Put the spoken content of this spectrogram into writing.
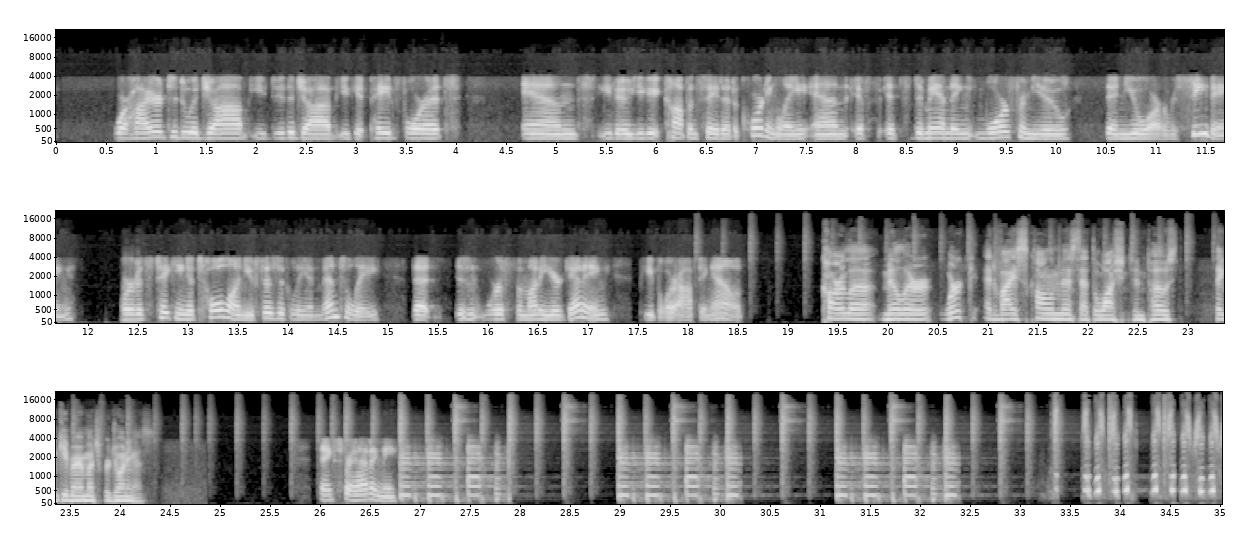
were hired to do a job, you do the job, you get paid for it, and you know you get compensated accordingly. And if it's demanding more from you than you are receiving, or if it's taking a toll on you physically and mentally that isn't worth the money you're getting, people are opting out. Karla Miller, work advice columnist at the Washington Post. Thank you very much for joining us. Thanks for having me.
